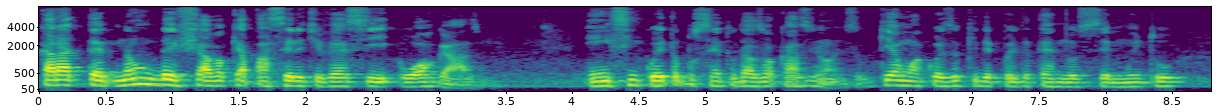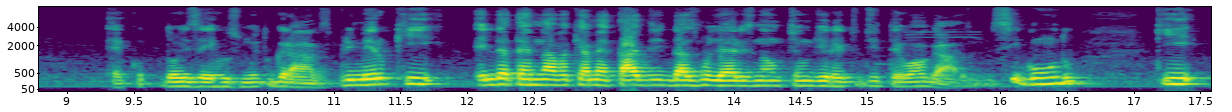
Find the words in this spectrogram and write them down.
caracter, não deixava que a parceira tivesse o orgasmo, em 50% das ocasiões, o que é uma coisa que depois determinou ser muito, é, dois erros muito graves. Primeiro que ele determinava que a metade das mulheres não tinham direito de ter o orgasmo. Segundo, que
